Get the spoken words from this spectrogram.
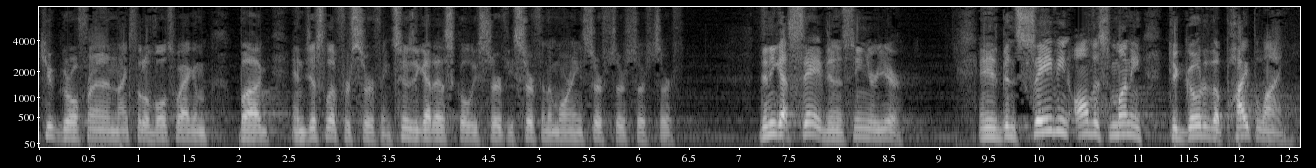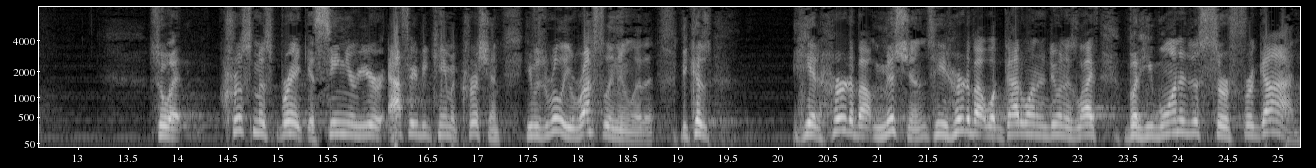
cute girlfriend, nice little Volkswagen bug, and just lived for surfing. As soon as he got out of school, he surfed. He surfed in the morning, surf, surf, surf, surf. Then he got saved in his senior year. And he had been saving all this money to go to the pipeline. So at Christmas break, his senior year, after he became a Christian, he was really wrestling with it because he had heard about missions. He heard about what God wanted to do in his life, but he wanted to surf for God.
